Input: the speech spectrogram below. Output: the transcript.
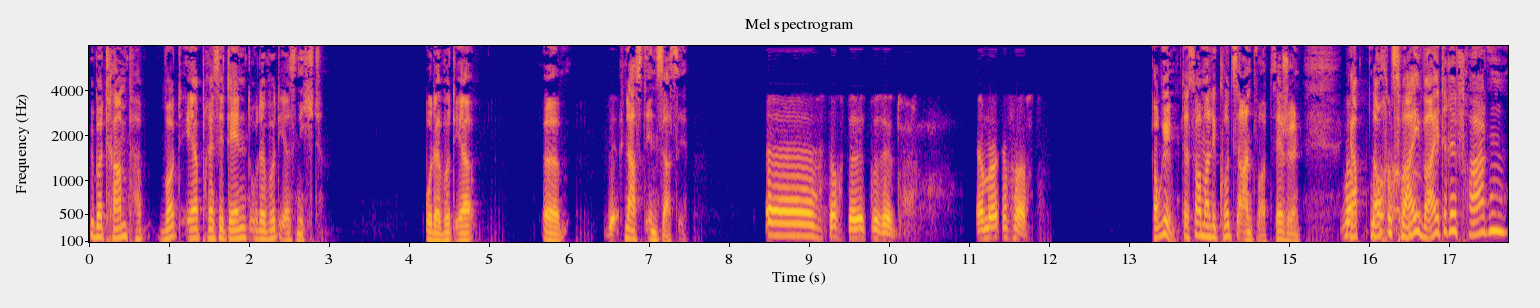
über Trump? Wird er Präsident oder wird er es nicht? Oder wird er äh, Knastinsasse? Äh, doch, der ist präsent. America first. Okay, das war mal eine kurze Antwort. Sehr schön. Ich habe noch zwei weitere Fragen.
